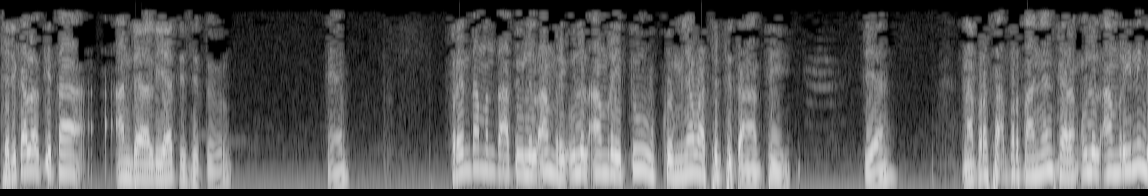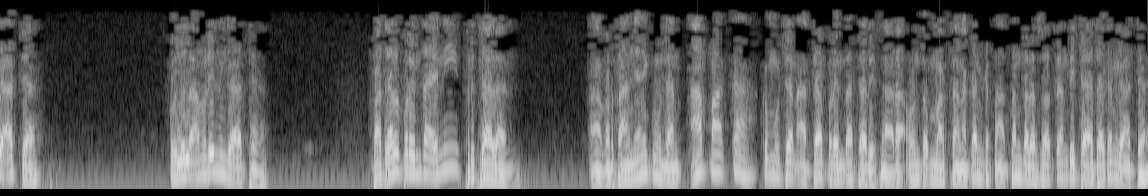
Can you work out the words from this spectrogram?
Jadi kalau kita Anda lihat di situ ya. Perintah mentaati ulil amri, ulil amri itu hukumnya wajib ditaati. Ya. Nah, pertanyaan sekarang ulil amri ini enggak ada. Ulil amri ini enggak ada. Padahal perintah ini berjalan. Nah pertanyaannya kemudian apakah kemudian ada perintah dari syara untuk melaksanakan ketaatan pada sesuatu yang tidak ada kan nggak ada.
